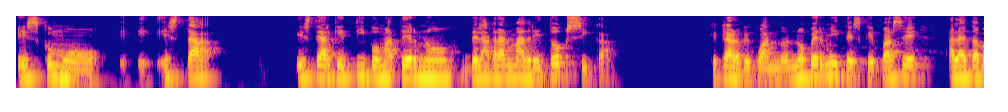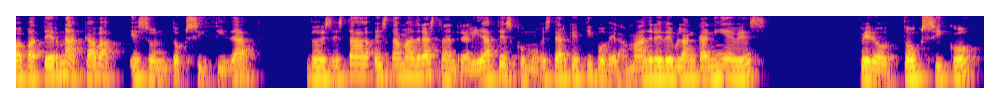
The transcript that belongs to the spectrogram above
es como e, e, esta, este arquetipo materno de la gran madre tóxica, que claro, que cuando no permites que pase a la etapa paterna, acaba eso en toxicidad. Entonces, esta, esta madrastra en realidad es como este arquetipo de la madre de Blancanieves, pero tóxico.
